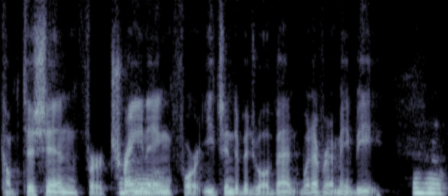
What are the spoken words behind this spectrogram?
competition, for training, mm-hmm. for each individual event, whatever it may be. Mm-hmm.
